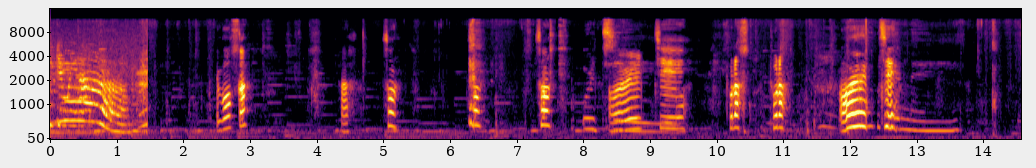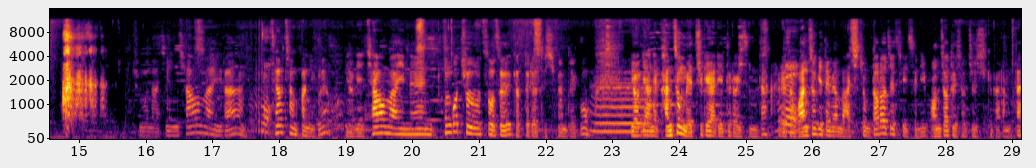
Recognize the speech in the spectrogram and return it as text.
이게 뭐야? 먹을까? 아, 손. 손. 손. 옳지. 옳지. 돌아. 돌아. 옳지. 주문하신 샤오마이랑 네. 새우 창판이고요. 여기 샤오마이는 홍고추 소스 곁들여 드시면 되고 음... 여기 안에 반숙 메추리알이 들어 있습니다. 그래서 네. 완숙이 되면 맛이 좀 떨어질 수 있으니 먼저 드셔 주시기 바랍니다.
